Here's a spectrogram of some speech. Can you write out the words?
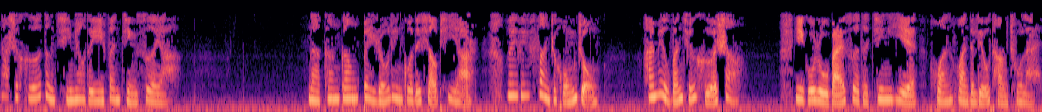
那是何等奇妙的一番景色呀！那刚刚被蹂躏过的小屁眼儿，微微泛着红肿，还没有完全合上。一股乳白色的精液缓缓的流淌出来，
